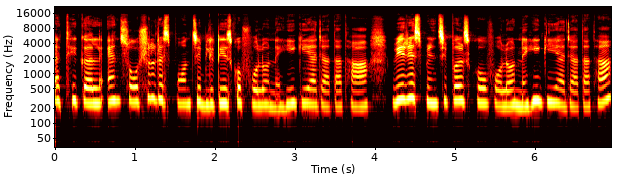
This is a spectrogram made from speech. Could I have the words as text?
ethical and social responsibilities को फॉलो नहीं किया जाता था। वेरियस प्रिंसिपल्स को फॉलो नहीं किया जाता था,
